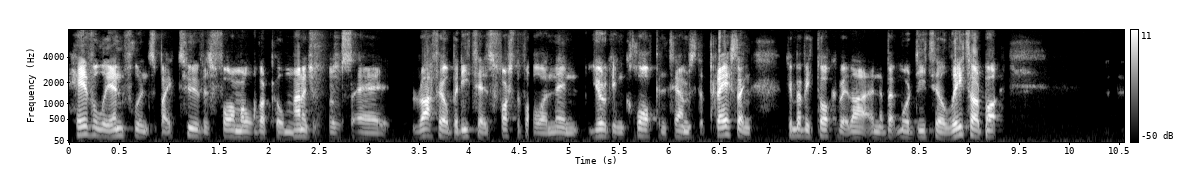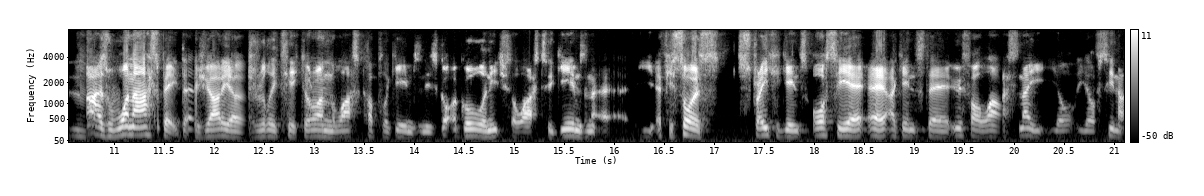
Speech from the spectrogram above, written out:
heavily influenced by two of his former Liverpool managers, uh, Rafael Benitez, first of all, and then Jurgen Klopp in terms of the pressing. Can maybe talk about that in a bit more detail later. But that is one aspect that Ejaria has really taken on the last couple of games, and he's got a goal in each of the last two games. And uh, if you saw his strike against Ossie uh, against uh, Ufa last night, you'll you'll have seen a,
